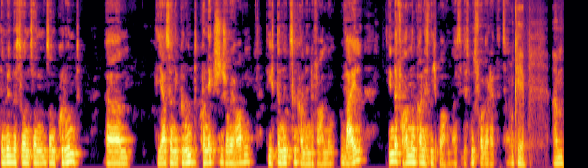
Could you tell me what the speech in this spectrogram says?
damit wir so ein, so ein, so ein Grund, ähm, ja, so eine Grund-Connection schon mal haben, die ich dann nutzen kann in der Verhandlung. Weil in der Verhandlung kann ich es nicht machen. Also das muss vorbereitet sein. Okay. Ähm,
